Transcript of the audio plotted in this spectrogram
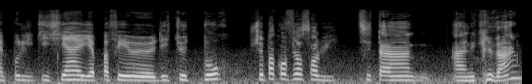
un politicien, il n'a pas fait euh, d'études pour. Je n'ai pas confiance en lui. C'est un, un écrivain,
